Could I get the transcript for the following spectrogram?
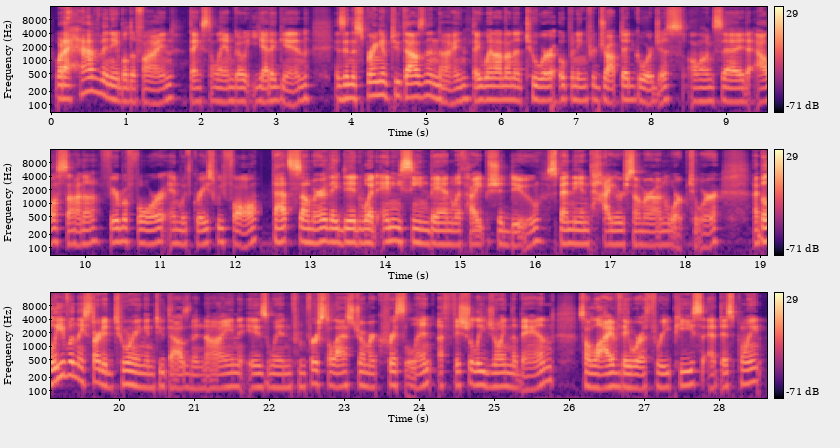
What I have been able to find, thanks to Lambgoat yet again, is in the spring of 2009, they went out on a tour opening for Drop Dead Gorgeous alongside Alesana, Fear Before, and With Grace We Fall. That summer, they did what any scene band with hype should do spend the entire summer on Warp Tour. I believe when they started touring in 2009 is when From First to Last drummer Chris Lent officially joined the band. So live, they were a three piece at this point.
